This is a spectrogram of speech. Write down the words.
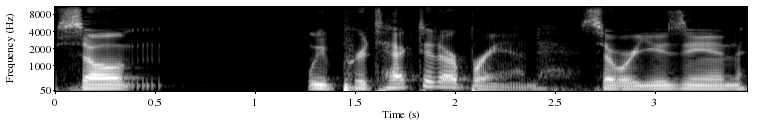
So we protected our brand. So we're using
